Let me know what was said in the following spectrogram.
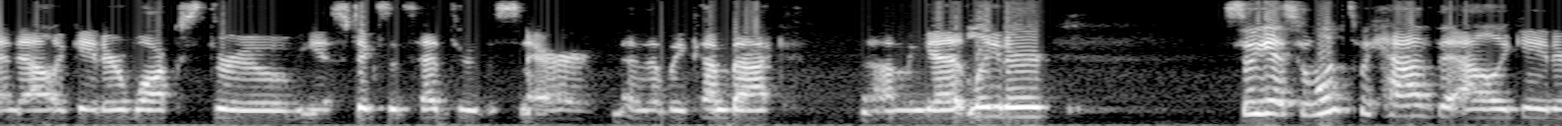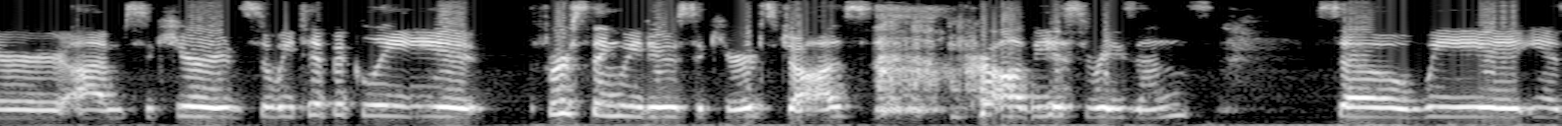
and alligator walks through, you know, sticks its head through the snare, and then we come back um, and get it later. So yeah, so once we have the alligator um, secured, so we typically first thing we do is secure its jaws for obvious reasons. So we you know,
